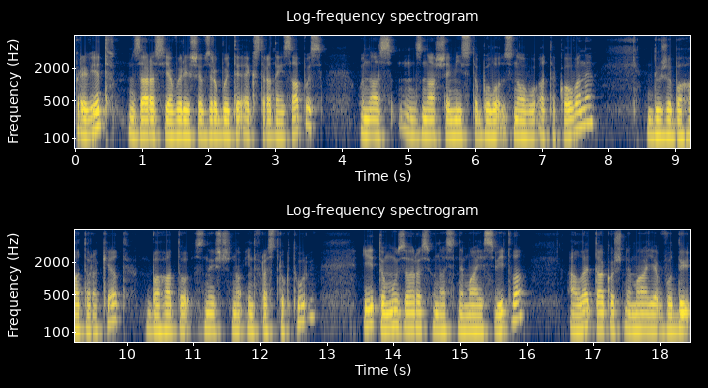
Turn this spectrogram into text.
Привіт! Зараз я вирішив зробити екстрений запис. У нас наше місто було знову атаковане. Дуже багато ракет, багато знищено інфраструктури. І тому зараз у нас немає світла, але також немає води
